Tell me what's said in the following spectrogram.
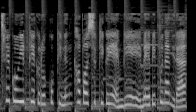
최고의 픽으로 꼽히는 커버스 픽의 NBA, MLB뿐 아니라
